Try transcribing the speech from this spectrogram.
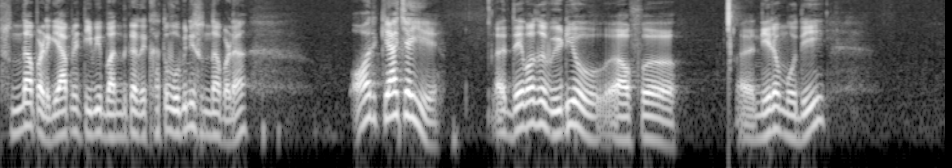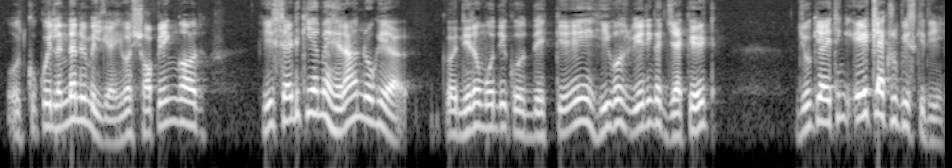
सुनना पड़ गया, आपने टीवी बंद कर देखा तो वो भी नहीं सुनना पड़ा। और क्या चाहिए? There was a video of Nirav Modi उसको कोई लंदन में मिल गया। ही वॉज़ शॉपिंग और ही सेड किया मैं हैरान हो गया। नीरव मोदी को देख के he was wearing a jacket जो कि I think eight lakh rupees की थी।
